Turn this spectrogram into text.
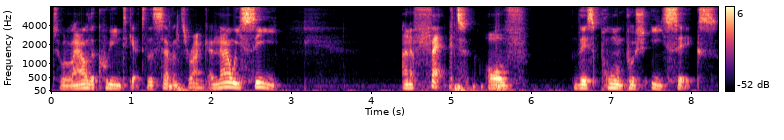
to allow the queen to get to the seventh rank. And now we see an effect of this pawn push e6.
